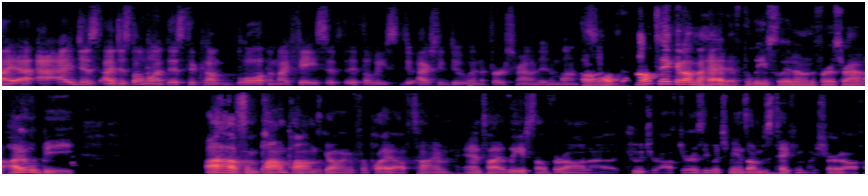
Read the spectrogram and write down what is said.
I, I, I, just I just don't want this to come blow up in my face if, if the Leafs do actually do win the first round in a month. Oh, so. I'll, I'll, take it on the head if the Leafs win in the first round. I will be. I'll have some pom poms going for playoff time. Anti Leafs. I'll throw on a Kucherov jersey, which means I'm just taking my shirt off.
